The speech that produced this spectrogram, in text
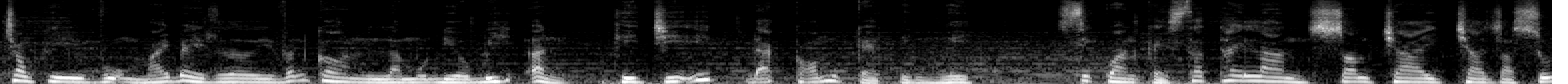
Trong khi vụ máy bay rơi vẫn còn là một điều bí ẩn thì chí ít đã có một kẻ tình nghi, sĩ quan cảnh sát Thái Lan Somchai Chajasut.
